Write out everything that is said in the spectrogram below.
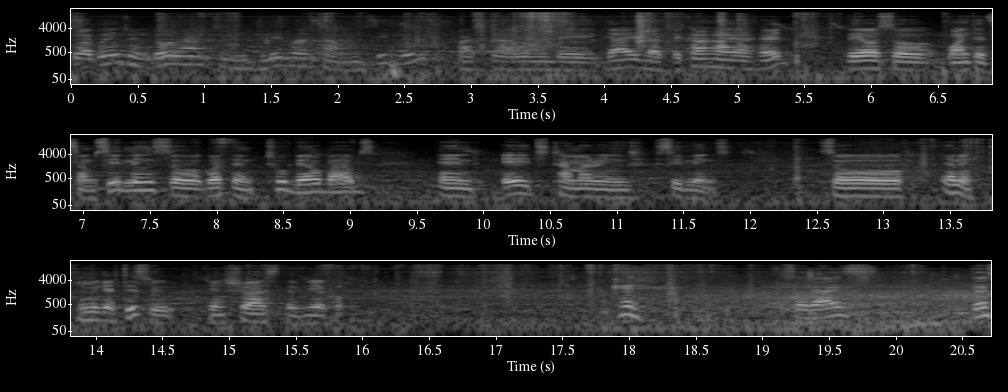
so we're going to Ndola to deliver some seedlings, but uh, when the guys at the car hire heard, they also wanted some seedlings, so got them two baobabs and eight tamarind seedlings. So anyway, let me get this, you can show us the vehicle. Okay, so guys, this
